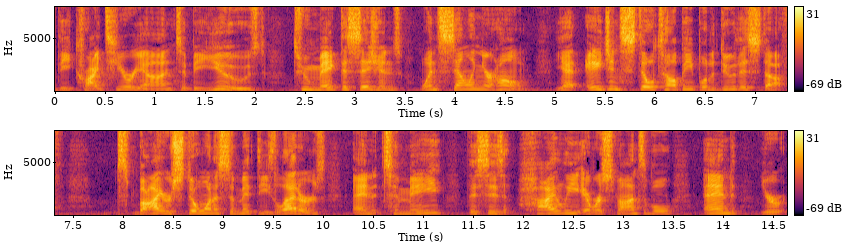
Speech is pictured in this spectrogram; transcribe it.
the criterion to be used to make decisions when selling your home. Yet agents still tell people to do this stuff. Buyers still want to submit these letters. And to me, this is highly irresponsible and you're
